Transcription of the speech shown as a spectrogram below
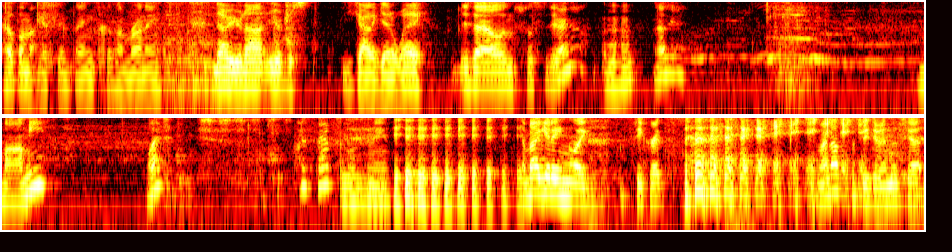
I hope I'm not missing things because I'm running. No, you're not. You're just. You gotta get away. Is that all I'm supposed to do right now? Uh huh. Okay. Mommy? What? What is that supposed to mean? Am I getting like secrets? Am I not supposed to be doing this yet?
